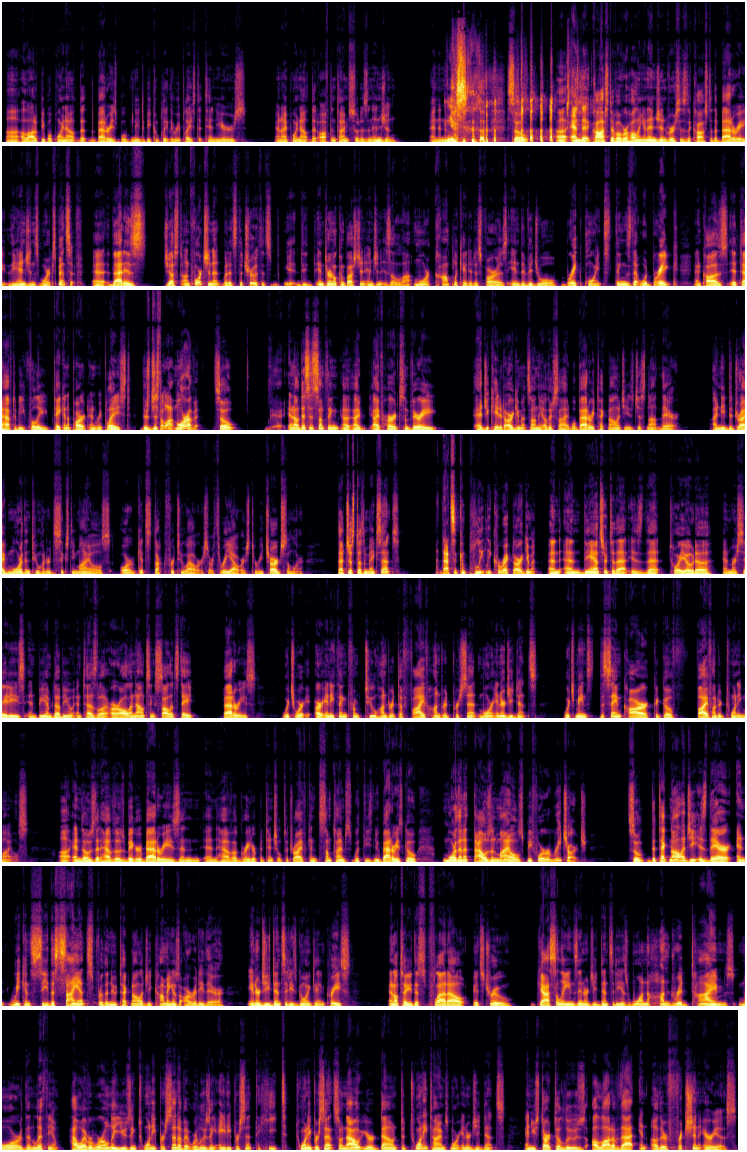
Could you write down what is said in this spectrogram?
uh, a lot of people point out that the batteries will need to be completely replaced at 10 years. And I point out that oftentimes so does an engine. And in the Yes. so uh, and the cost of overhauling an engine versus the cost of the battery, the engine's more expensive. Uh, that is just unfortunate, but it's the truth. It's the internal combustion engine is a lot more complicated as far as individual break points, things that would break and cause it to have to be fully taken apart and replaced. There's just a lot more of it. So, you know, this is something uh, I I've heard some very educated arguments on the other side. Well, battery technology is just not there. I need to drive more than 260 miles or get stuck for two hours or three hours to recharge somewhere. That just doesn't make sense. That's a completely correct argument. And, and the answer to that is that Toyota and Mercedes and BMW and Tesla are all announcing solid state batteries which were are anything from 200 to 500% more energy dense, which means the same car could go 520 miles. Uh, and those that have those bigger batteries and and have a greater potential to drive can sometimes with these new batteries go more than a thousand miles before a recharge. So the technology is there, and we can see the science for the new technology coming is already there energy density is going to increase. And I'll tell you this flat out it's true. Gasoline's energy density is 100 times more than lithium. However, we're only using 20% of it, we're losing 80% to heat. 20%. So now you're down to 20 times more energy dense. And you start to lose a lot of that in other friction areas.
